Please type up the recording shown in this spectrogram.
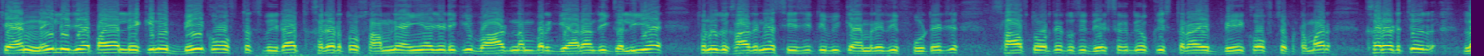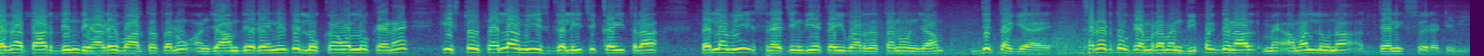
ਚੈਨ ਨਹੀਂ ਲਿਜਾ ਪਾਇਆ, ਲੇਕਿਨ ਇਹ ਬੇਕੌਫ ਤਸਵੀਰਾਂ ਖਰੜ ਤੋਂ ਸਾਹਮਣੇ ਆਈਆਂ, ਜਿਹੜੀ ਕਿ ਵਾਰਡ ਨੰਬਰ 11 ਦੀ ਗਲੀ ਹੈ। ਤੁਹਾਨੂੰ ਦਿਖਾ ਦਿੰਦੇ ਹਾਂ ਸੀਸੀਟੀਵੀ ਕੈਮਰੇ ਦੀ ਫੁਟੇਜ। ਸਾਫ਼ ਤੌਰ ਤੇ ਤੁਸੀਂ ਦੇਖ ਸਕਦੇ ਹੋ ਕਿਸ ਤਰ੍ਹਾਂ ਇਹ ਬੇਕੌਫ ਚਪਟਮਾਰ ਖਰੜ 'ਚ ਲਗਾਤਾਰ ਦਿਨ ਦਿਹਾੜੇ ਵਾਰਦਾਤਾਂ ਨੂੰ ਅੰਜਾਮ ਦੇ ਰਹੇ ਨੇ ਤੇ ਲੋਕਾਂ ਵੱਲੋਂ ਕਹਿਣਾ ਹੈ ਕਿ ਇਸ ਤੋਂ ਪਹਿਲਾਂ ਵੀ ਇਸ ਗਲੀ 'ਚ ਕਈ ਤਰ੍ਹਾਂ, ਪਹਿਲਾਂ ਵੀ ਸਨੈਚਿੰਗ ਦੀਆਂ ਕਈ ਵਾਰਦਾਤਾਂ ਨੂੰ ਅੰਜਾਮ ਦਿੱਤਾ ਗਿਆ ਹੈ। ਖਰੜ ਤੋਂ ਕੈਮਰਾਮੈਨ ਦੀਪਕ ਦੇ ਨਾਲ, ਮੈਂ ਅਮਨ ਲੂਨਾ ਦੈਨਿਕ ਸਵੇਰਾ ਟੀਵੀ।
